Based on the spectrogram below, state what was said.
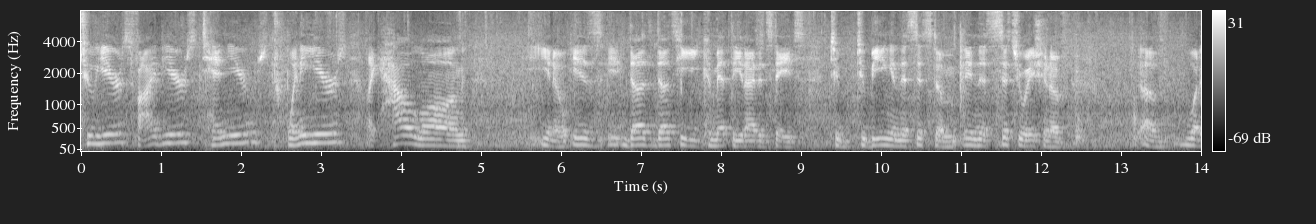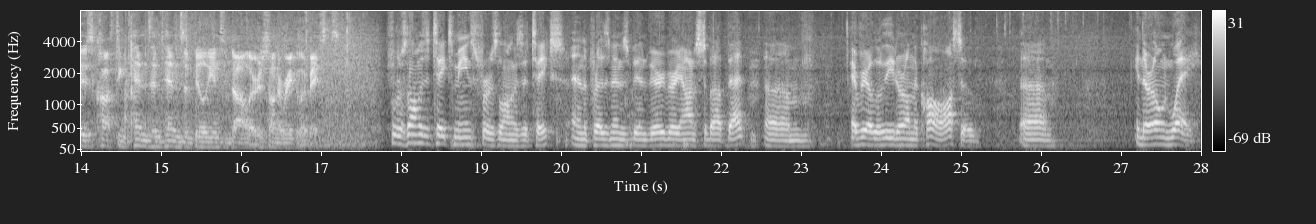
2 years, 5 years, 10 years, 20 years? Like how long you know is does does he commit the United States to to being in this system in this situation of of what is costing tens and tens of billions of dollars on a regular basis? For as long as it takes means for as long as it takes, and the president has been very, very honest about that. Um, every other leader on the call also, um, in their own way,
